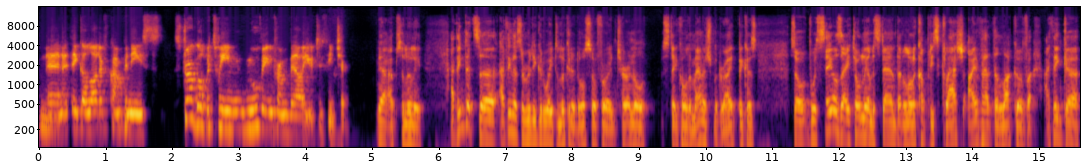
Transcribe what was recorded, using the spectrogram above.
Mm. And I think a lot of companies struggle between moving from value to feature. Yeah, absolutely. I think that's a I think that's a really good way to look at it also for internal stakeholder management, right? Because so with sales, I totally understand that a lot of companies clash. I've had the luck of I think uh,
